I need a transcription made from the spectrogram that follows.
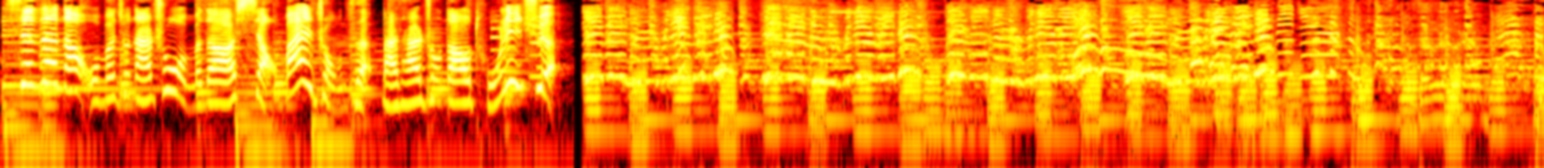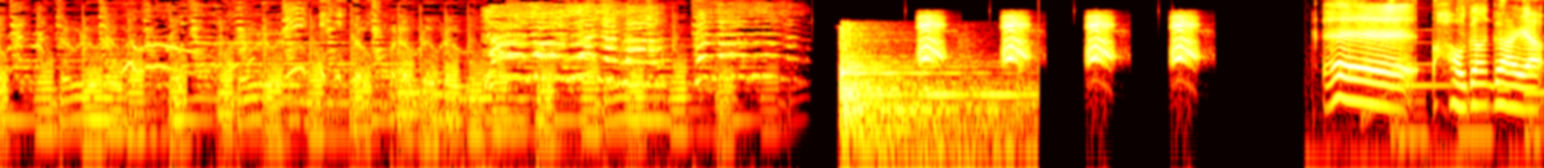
现在呢，我们就拿出我们的小麦种子，把它种到土里去。好尴尬呀，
